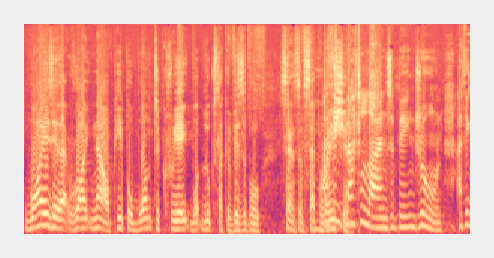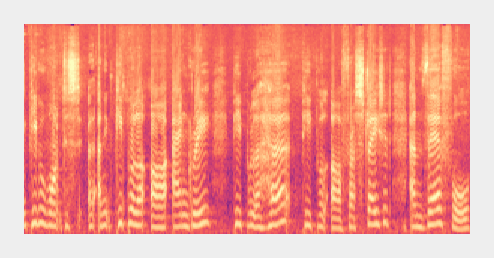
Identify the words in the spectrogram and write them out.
Why is it that right now people want to create what looks like a visible sense of separation? I think battle lines are being drawn. I think people want to. Uh, I think people are angry, people are hurt, people are frustrated, and therefore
